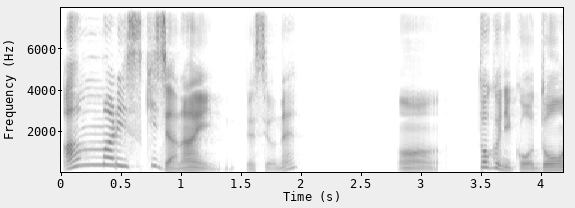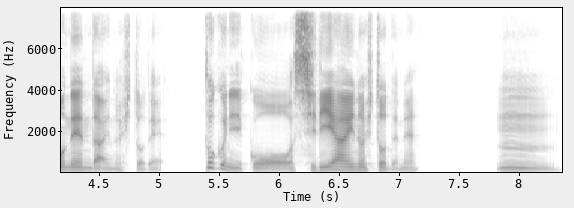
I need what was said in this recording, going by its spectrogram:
あんまり好きじゃないんですよね。うん、特にこう同年代の人で。特にこう知り合いの人でね。うん、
